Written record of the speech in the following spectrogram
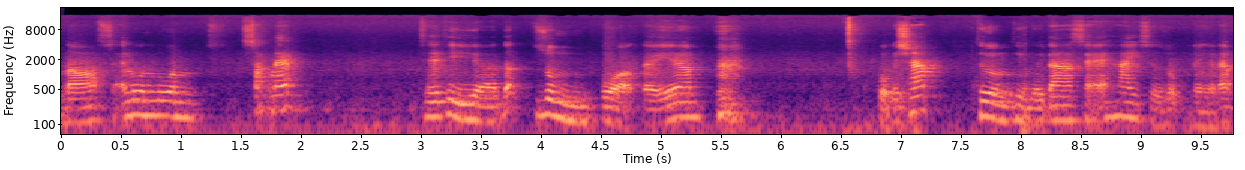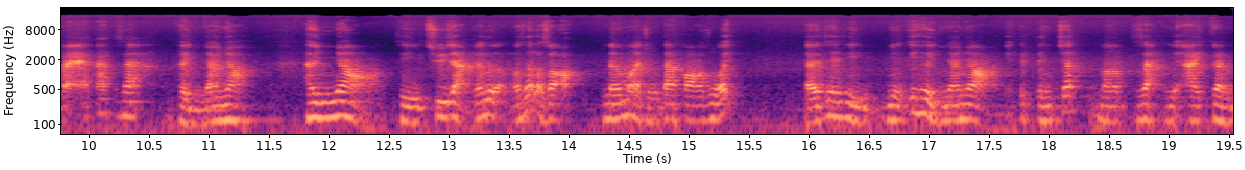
nó sẽ luôn luôn sắc nét thế thì ờ, đất dùng của cái ờ, của cái sáp thường thì người ta sẽ hay sử dụng để người ta vẽ các dạng hình nho nhỏ. Hình nhỏ thì suy giảm chất lượng nó rất là rõ nếu mà chúng ta có duỗi. Đấy thế thì những cái hình nho nhỏ những cái tính chất nó dạng như icon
